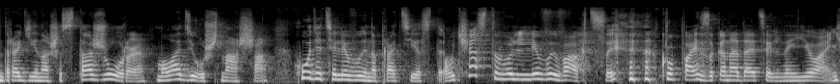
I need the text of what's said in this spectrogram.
Дорогие наши стажеры, молодежь наша, ходите ли вы на протесты? Участвовали ли вы в акции «Купай законодательный юань»?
